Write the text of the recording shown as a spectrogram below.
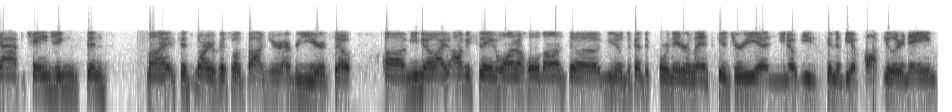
staff changing since my since Mario Cristobal's gotten here every year. So um, you know, I obviously want to hold on to you know defensive coordinator Lance Guidry, and you know he's going to be a popular name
